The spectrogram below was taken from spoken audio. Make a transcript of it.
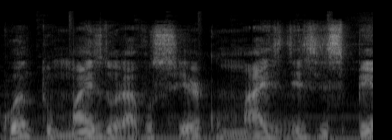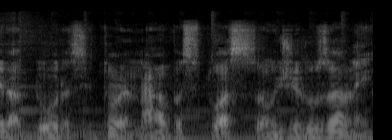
Quanto mais durava o cerco, mais desesperadora se tornava a situação em Jerusalém.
